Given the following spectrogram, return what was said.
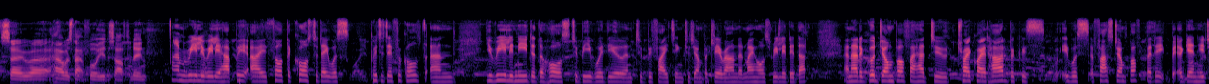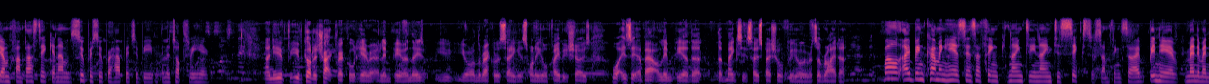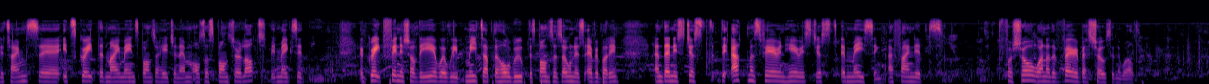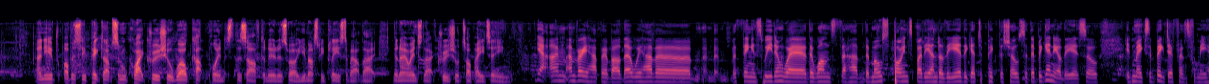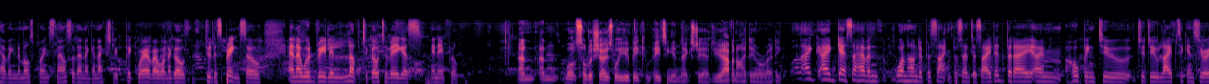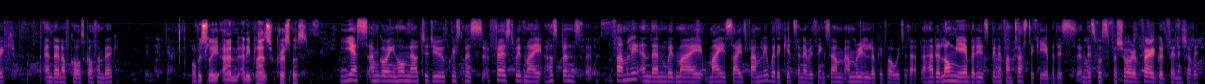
So, uh, how was that for you this afternoon? I'm really, really happy. I thought the course today was pretty difficult, and you really needed the horse to be with you and to be fighting to jump a clear round, and my horse really did that. And I had a good jump off. I had to try quite hard because it was a fast jump off, but it, again, he jumped fantastic, and I'm super, super happy to be in the top three here. And you've, you've got a track record here at Olympia, and they, you, you're on the record of saying it's one of your favourite shows. What is it about Olympia that, that makes it so special for you as a rider? Well, I've been coming here since I think 1996 or something, so I've been here many, many times. Uh, it's great that my main sponsor, H&M, also sponsor a lot. It makes it a great finish of the year where we meet up the whole group, the sponsors, owners, everybody. And then it's just, the atmosphere in here is just amazing. I find it for sure one of the very best shows in the world. And you've obviously picked up some quite crucial World Cup points this afternoon as well. You must be pleased about that. You're now into that crucial top 18. Yeah, I'm, I'm very happy about that. We have a, a, thing in Sweden where the ones that have the most points by the end of the year, they get to pick the shows at the beginning of the year. So it makes a big difference for me having the most points now. So then I can actually pick wherever I want to go to the spring. So, and I would really love to go to Vegas in April. And and what sort of shows will you be competing in next year? Do you have an idea already? Well, I, I guess I haven't 100% decided, but I, I'm hoping to to do Leipzig and Zurich, and then of course Gothenburg. Obviously, and any plans for Christmas? Yes, I'm going home now to do Christmas first with my husband's family and then with my my side family with the kids and everything. So I'm, I'm really looking forward to that. I had a long year, but it's been a fantastic year. But this and this was for sure a very good finish of it.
